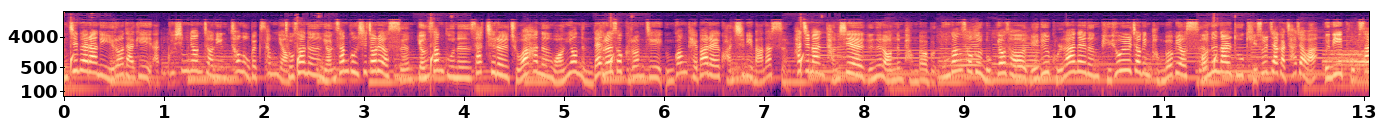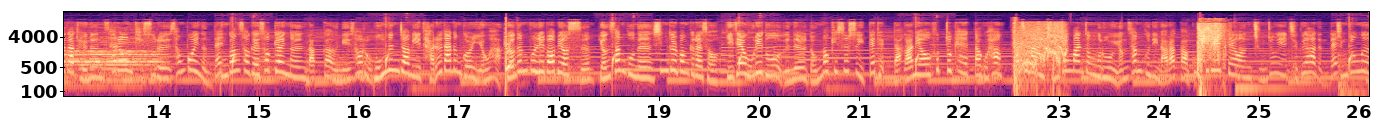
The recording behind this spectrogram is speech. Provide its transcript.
임진왜란이 일어나기 약 90년 전인 1503년 조선은 연산군 시절이었음. 연산군은 사치를 좋아하는 왕이었는데 그래서 그런지 은광 개발에 관심이 많았음. 하지만 당시에 은을 얻는 방법은 은광석을 녹여서 은을 골라내는 비효율적인 방법이었음. 어느 날 두 기술자가 찾아와 은이 복사가 되는 새로운 기술을 선보이는데 은광석에 섞여있는 납과 은이 서로 먹는 점이 다르다는 걸 이용한 연은 분리법이었음. 연산군은 싱글벙글해서 이제 우리도 은을 넉넉히 쓸 수 있게 됐다. 마녀 흡족해 했다고 함. 하지만 중종 반정으로 연산군이 날아가고 11대원 중종이 즉위하는데 중종은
